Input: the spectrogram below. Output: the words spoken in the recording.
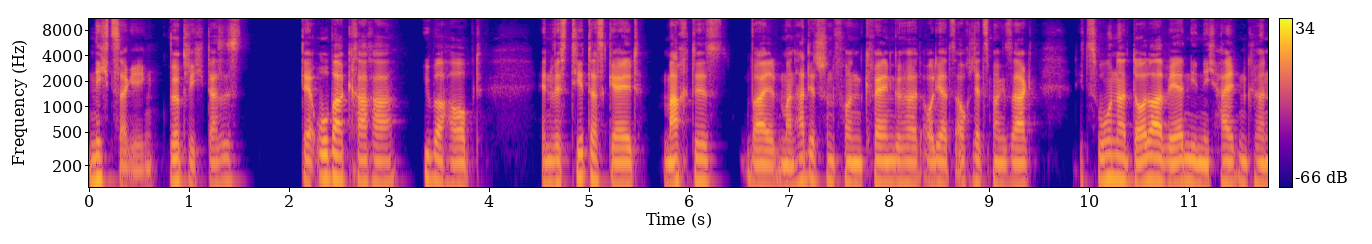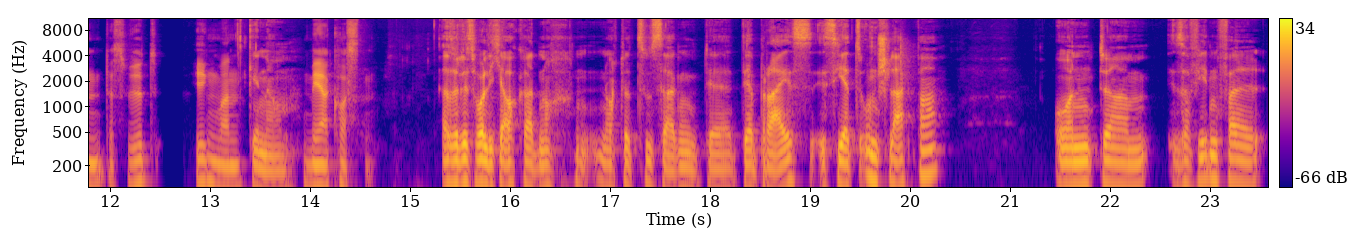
nichts dagegen. Wirklich, das ist der Oberkracher überhaupt. Investiert das Geld, macht es, weil man hat jetzt schon von Quellen gehört, Olli hat es auch letztes Mal gesagt, die 200 Dollar werden die nicht halten können. Das wird irgendwann genau. mehr kosten. Also das wollte ich auch gerade noch, noch dazu sagen. Der, der Preis ist jetzt unschlagbar und ähm, ist auf jeden Fall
